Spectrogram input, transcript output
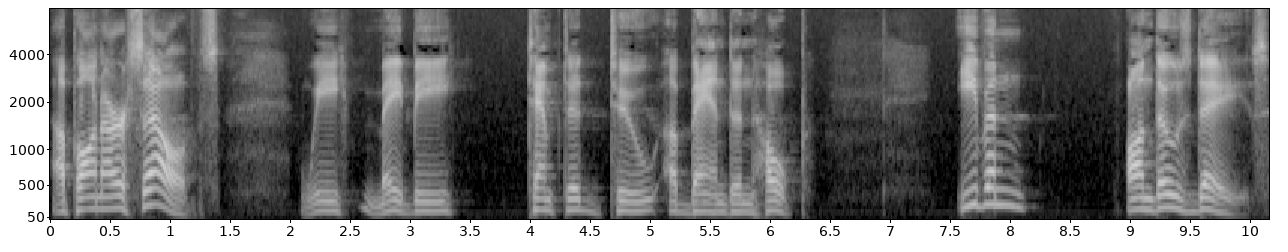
upon ourselves, we may be tempted to abandon hope. Even on those days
